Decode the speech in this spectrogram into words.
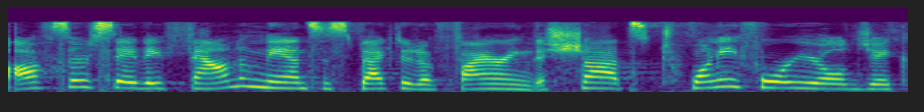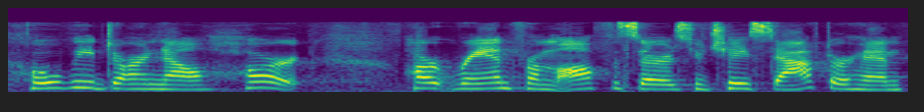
Officers say they found a man suspected of firing the shots, 24-year-old Jacoby Darnell Hart. Hart ran from officers who chased after him.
